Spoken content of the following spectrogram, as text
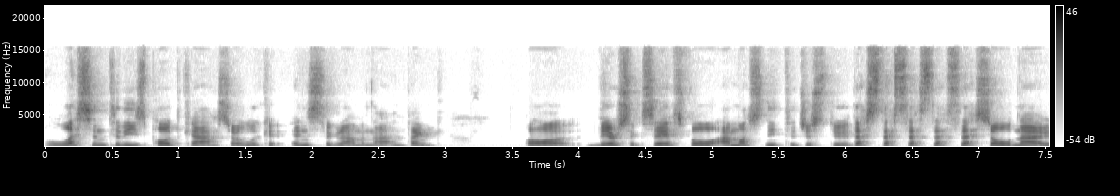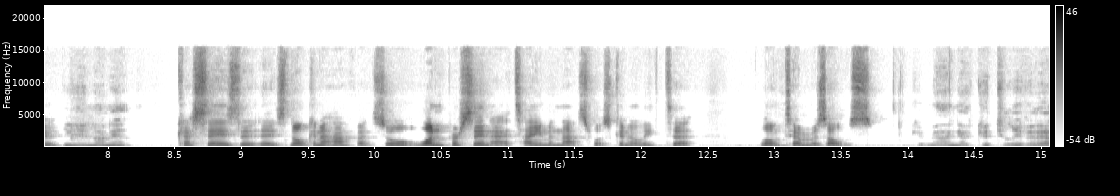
listen to these podcasts or look at Instagram and that and think, oh, they're successful. I must need to just do this, this, this, this, this all now. You ain't on it. Chris says that it's not going to happen. So 1% at a time, and that's what's going to lead to long term results. Good man. You're good to leave it there.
